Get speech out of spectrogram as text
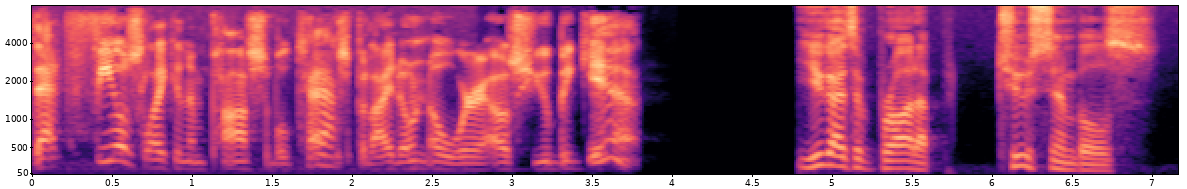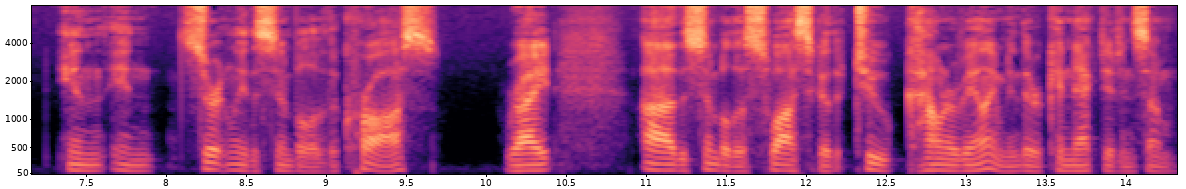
That feels like an impossible task, but I don't know where else you begin. You guys have brought up two symbols in in certainly the symbol of the cross, right? Uh, the symbol of the swastika. They're two countervailing. I mean, they're connected in some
